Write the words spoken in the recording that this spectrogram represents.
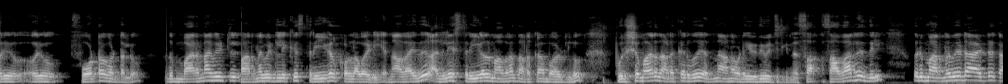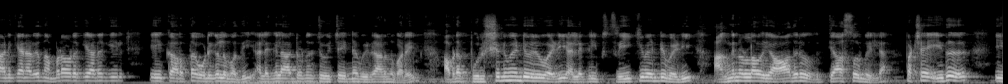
ഒരു ഒരു ഫോട്ടോ കണ്ടല്ലോ അത് മരണ വീട്ടിൽ മരണ വീട്ടിലേക്ക് സ്ത്രീകൾക്കുള്ള വഴി എന്ന അതായത് അതിലെ സ്ത്രീകൾ മാത്രം നടക്കാൻ പാടുള്ളൂ പുരുഷന്മാർ നടക്കരുത് എന്നാണ് അവിടെ എഴുതി വെച്ചിരിക്കുന്നത്. സാധാരണ ഇതിൽ ഒരു മരണ വീടായിട്ട് കാണിക്കാനായിട്ട് നമ്മുടെ അവിടെയൊക്കെ ഈ കറുത്ത കൊടികൾ മതി അല്ലെങ്കിൽ ആരോട് ചോദിച്ചാൽ ഇന്ന വീടാണെന്ന് പറയും. അവിടെ പുരുഷന് വേണ്ടി ഒരു വഴി അല്ലെങ്കിൽ സ്ത്രീക്ക് വേണ്ടി വഴി അങ്ങനെയുള്ള യാതൊരു വ്യത്യാസവുമില്ല. പക്ഷേ ഇത് ഈ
